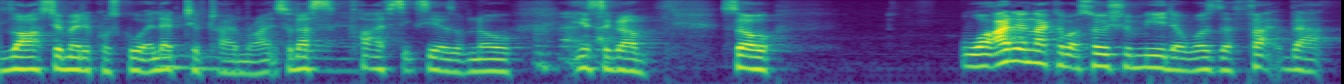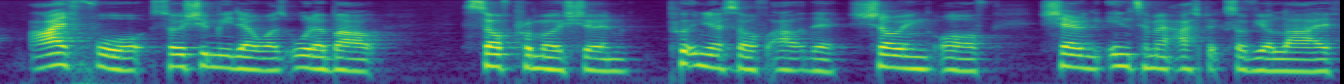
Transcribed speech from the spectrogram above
last year medical school elective mm. time, right? So that's yeah. five, six years of no Instagram. so what I didn't like about social media was the fact that I thought social media was all about self promotion, putting yourself out there, showing off, sharing intimate aspects of your life.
